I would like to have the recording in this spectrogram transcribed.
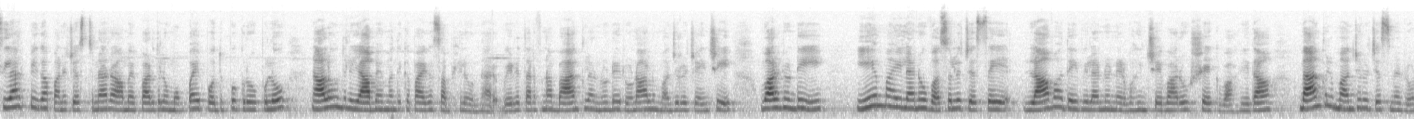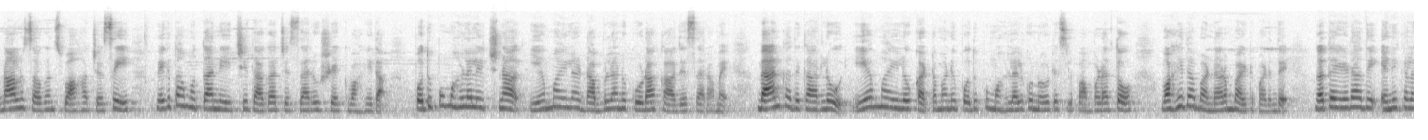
సిఆర్పీగా పనిచేస్తున్నారు. ఆమె పరిధిలో ముప్పై పొదుపు గ్రూపులు నాలుగు వందల యాభై మందికి పైగా సభ్యులు ఉన్నారు. వీరి తరఫున బ్యాంకుల నుండి రుణాలు మంజూరు చేయించి వారి నుండి ఈఎంఐలను వసూలు చేసే లావాదేవీలను నిర్వహించేవారు షేక్ వాహీదా. బ్యాంకులు మంజూరు చేసిన రుణాలు సగం స్వాహా చేసి మిగతా మొత్తాన్ని ఇచ్చి దాగా చేశారు షేక్ వాహీదా. పొదుపు మహిళలు ఇచ్చిన ఈఎంఐల డబ్బులను కూడా కాజేశారామె బ్యాంక్ అధికారులు ఈఎంఐలు కట్టమని పొదుపు మహిళలకు నోటీసులు పంపడంతో వహీదా బండారం బయటపడింది. గత ఏడాది ఎన్నికల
